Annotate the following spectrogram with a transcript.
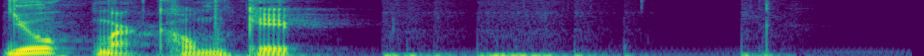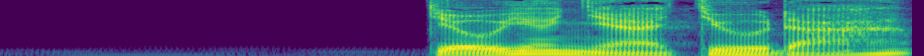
vuốt mặt không kịp. Chửi ở nhà chưa đã.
